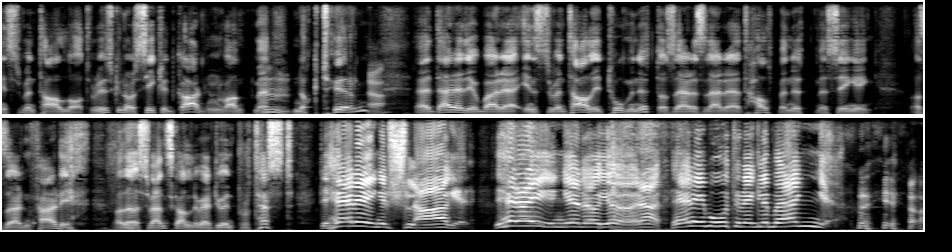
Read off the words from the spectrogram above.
instrumentallåt. For du husker når Secret Garden vant med Nocturne? Mm. Ja. Eh, Der er det jo bare instrumental i to minutter, og så er det sånn et halvt minutt med synging. Og så er den ferdig. Og det, Svenskene leverte jo en protest. Det her er ingen slager! Det her har ingen å gjøre! Her er imot reglementet! ja.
